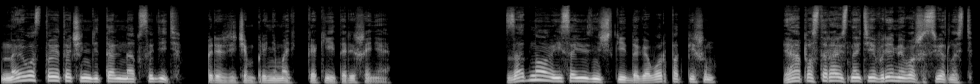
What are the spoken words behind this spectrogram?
но его стоит очень детально обсудить, прежде чем принимать какие-то решения. Заодно и союзнический договор подпишем». «Я постараюсь найти время, ваша светлость»,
